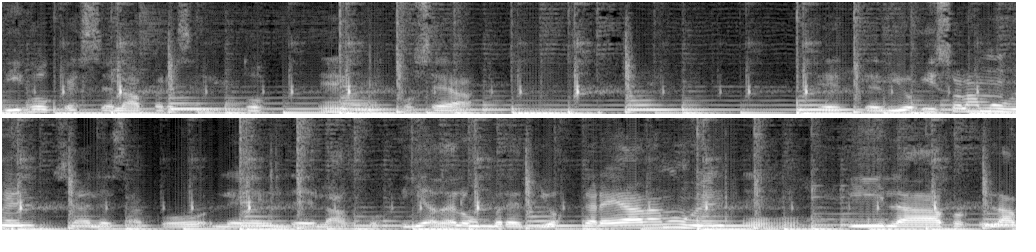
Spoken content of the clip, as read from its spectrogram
Dijo que se la presentó. O sea, este, Dios hizo a la mujer, o sea, le sacó le- de la costilla del hombre, Dios crea a la mujer y la, la,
